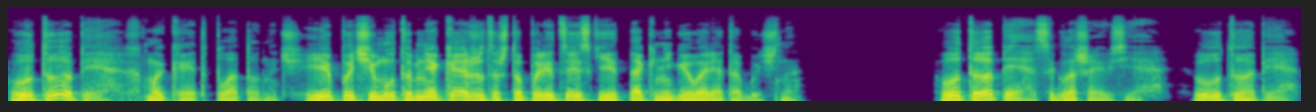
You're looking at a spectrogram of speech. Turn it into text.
«Утопия», — хмыкает Платоныч. «И почему-то мне кажется, что полицейские так не говорят обычно». «Утопия», — соглашаюсь я. «Утопия».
